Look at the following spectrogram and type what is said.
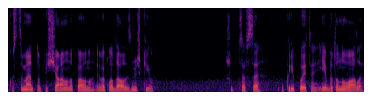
якусь цементну піщану, напевно, і викладали з мішків, щоб це все укріпити. І бетонували.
